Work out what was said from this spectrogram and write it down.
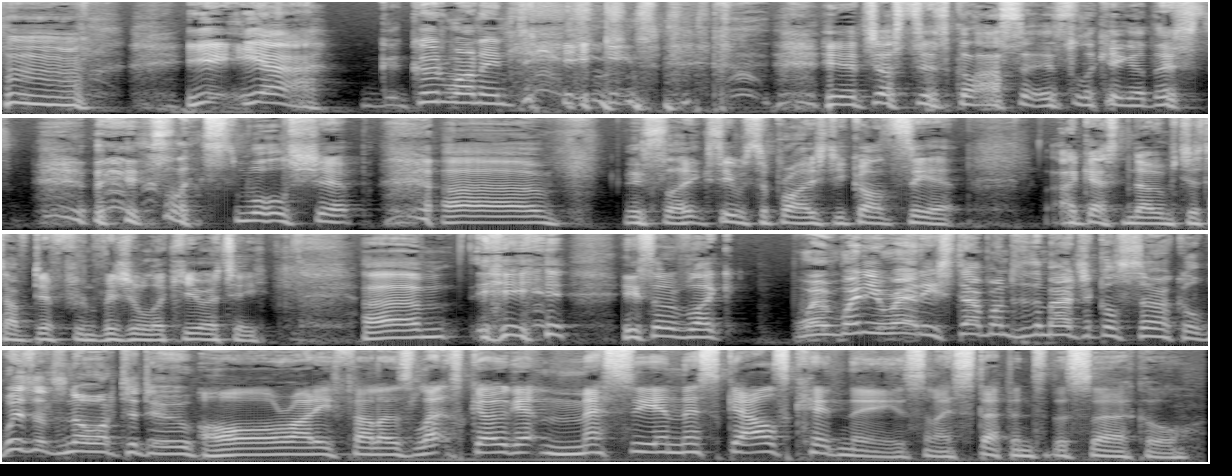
hmm. Y- yeah, G- good one indeed. he adjusts his glasses, looking at this this like small ship. Um, it's like seems surprised you can't see it. I guess gnomes just have different visual acuity. Um, he he's sort of like. When, when you're ready, step onto the magical circle. Wizards know what to do. Alrighty, fellas, let's go get messy in this gal's kidneys. And I step into the circle.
